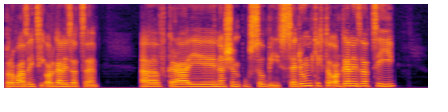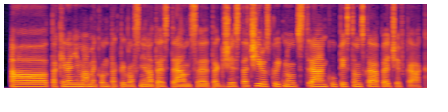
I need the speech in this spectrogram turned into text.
provázející organizace. Uh, v kraji našem působí sedm těchto organizací a taky na ně máme kontakty vlastně na té stránce, takže stačí rozkliknout stránku Pěstonská péče v KK,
